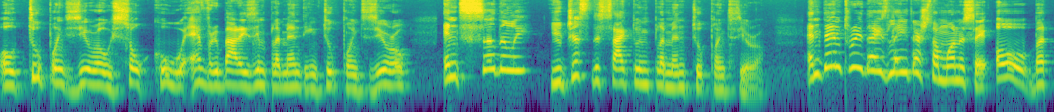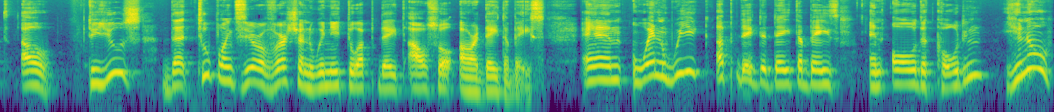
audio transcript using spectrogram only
Oh, 2.0 is so cool. Everybody's implementing 2.0. And suddenly you just decide to implement 2.0. And then three days later, someone will say, oh, but oh, to use the 2.0 version, we need to update also our database. And when we update the database and all the coding, you know,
